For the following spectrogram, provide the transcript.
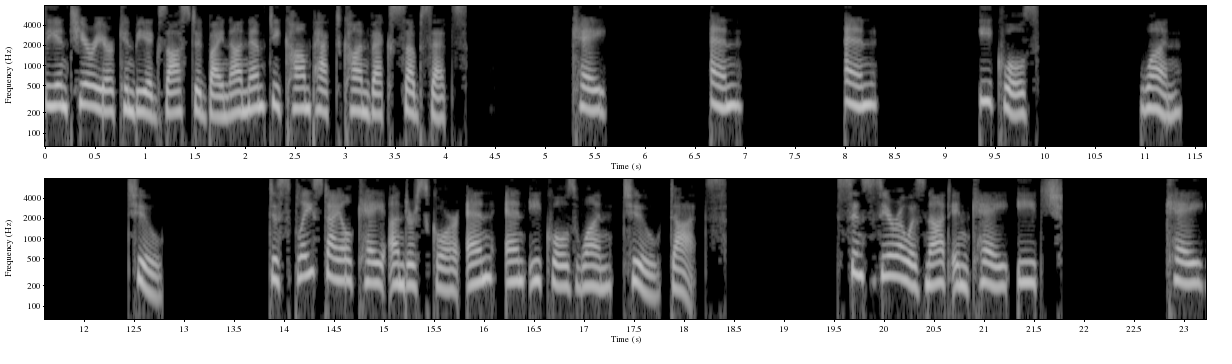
The interior can be exhausted by non-empty compact convex subsets K n n equals 1 2 display style k underscore n n equals 1 2 dots since 0 is not in k each k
